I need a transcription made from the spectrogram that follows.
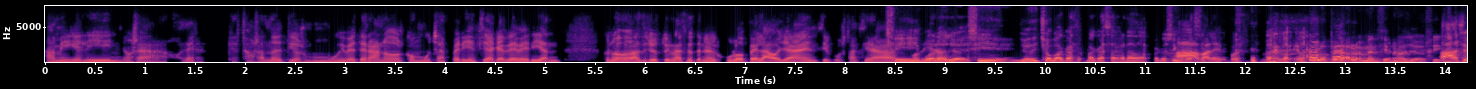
a Miguelín, o sea, joder, que estamos hablando de tíos muy veteranos con mucha experiencia que deberían, ¿no? Has dicho tú, Ignacio, tener el culo pelado ya en circunstancias. Sí, bueno, yo, sí, yo he dicho vacas, vacas sagradas, pero sí. Ah, vale, pues. El, culo pelado lo he mencionado yo, sí. Ah, sí,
